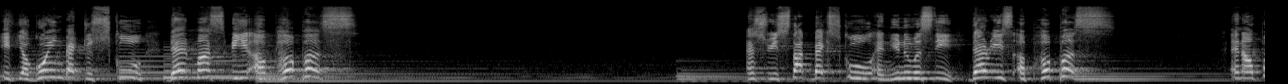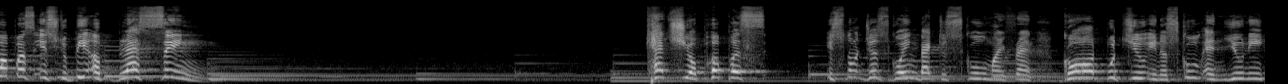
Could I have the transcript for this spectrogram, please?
If you're going back to school, there must be a purpose. As we start back school and university, there is a purpose. And our purpose is to be a blessing. Catch your purpose. It's not just going back to school, my friend. God put you in a school and uni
